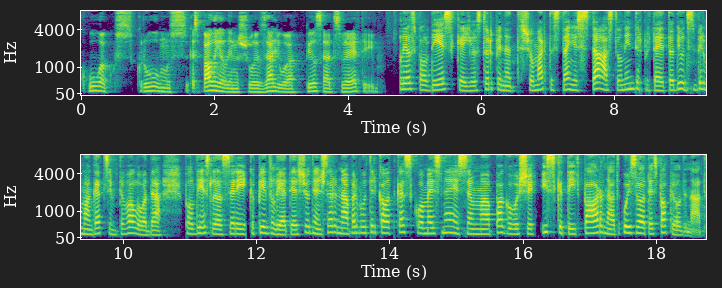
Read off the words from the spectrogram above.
kokus, krūmus, kas palielina šo zaļo pilsētas vērtību. Lielas paldies, ka jūs turpināt šo Marta Staņas stāstu un interpretējat to 21. gadsimta valodā. Paldies liels arī, ka piedalījāties šodienas sarunā. Varbūt ir kaut kas, ko mēs neesam paguvuši izskatīt, pārunāt, ko jūs vēlaties papildināt.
